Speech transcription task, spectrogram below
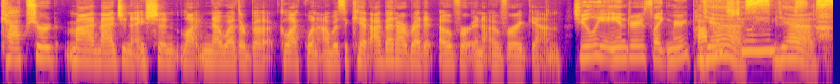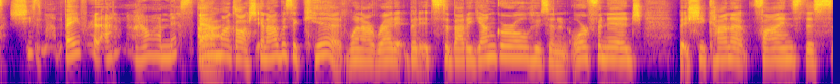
captured my imagination like no other book. Like when I was a kid, I bet I read it over and over again. Julie Andrews, like Mary Poppins, yes, Julie Andrews. yes. She's my favorite. I don't know how I missed that. Oh my gosh. And I was a kid when I read it, but it's about a young girl who's in an orphanage, but she kind of finds this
